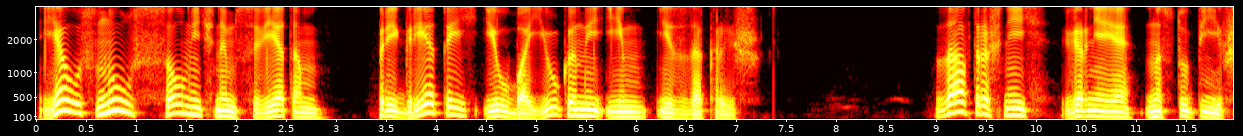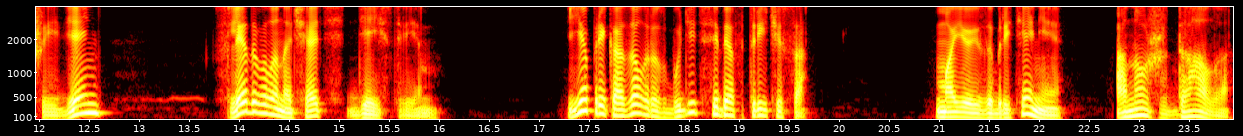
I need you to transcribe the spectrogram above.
Я уснул с солнечным светом, пригретый и убаюканный им из-за крыш. Завтрашний, вернее, наступивший день следовало начать действием. Я приказал разбудить себя в три часа. Мое изобретение, оно ждало,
